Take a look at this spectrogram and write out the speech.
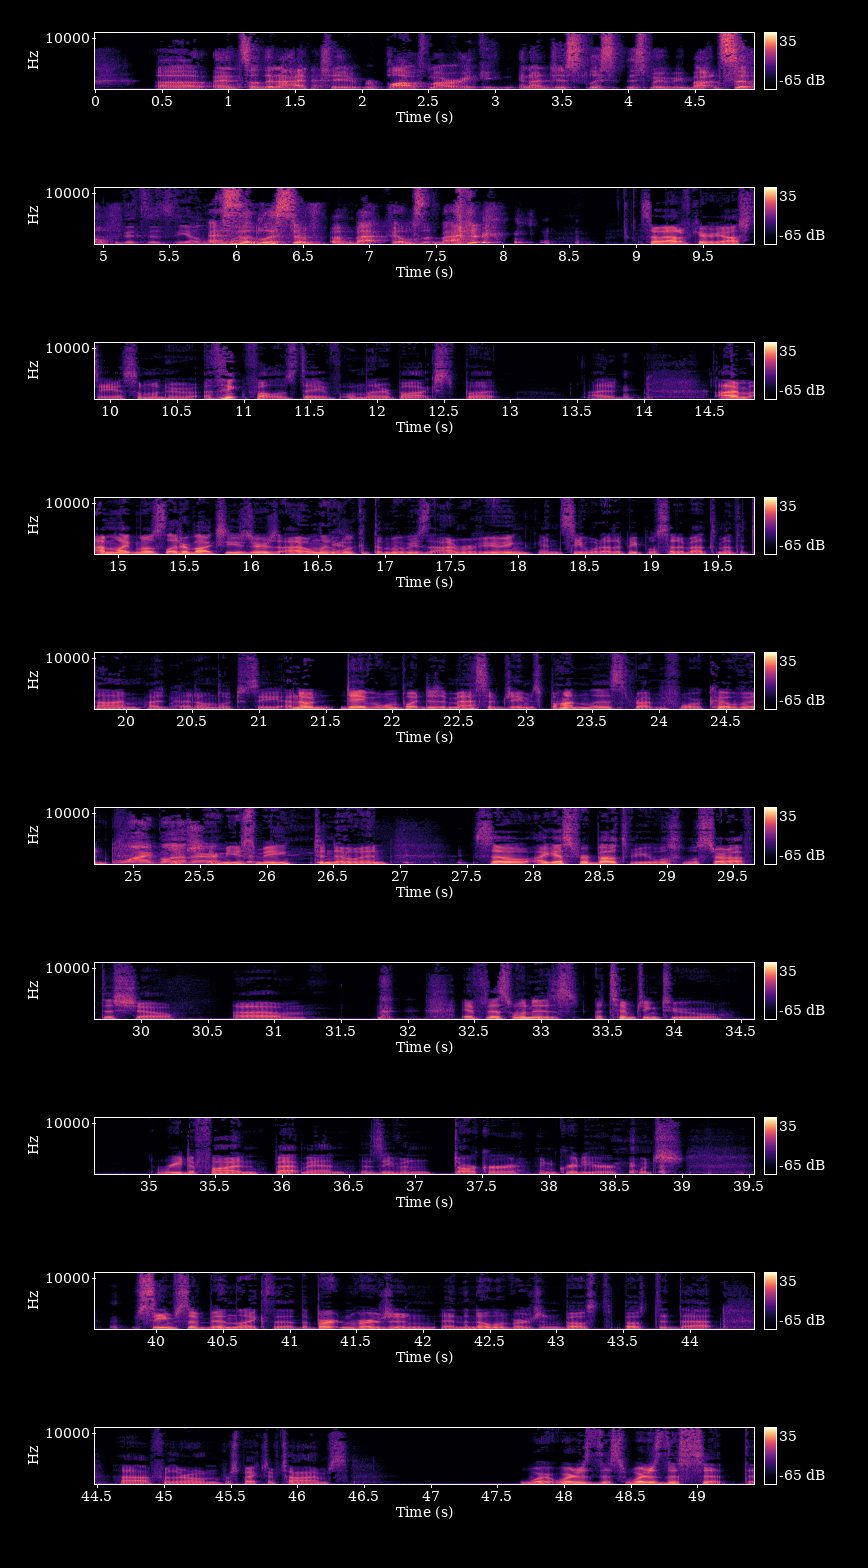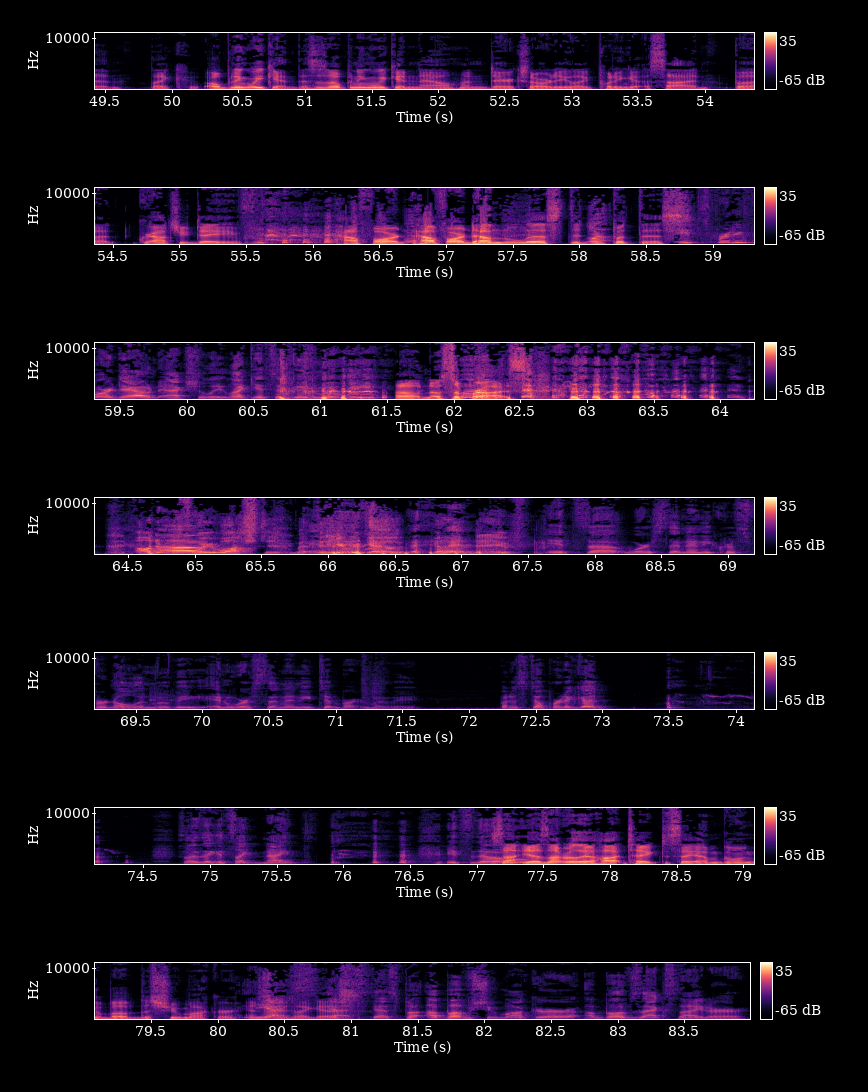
uh, and so then I had to reply with my ranking, and I just listed this movie by itself this is the only as the list of, of Bat films that matter. So, out of curiosity, as someone who I think follows Dave on Letterboxd, but I, I'm I'm like most Letterboxd users. I only Yeah. look at the movies that I'm reviewing and see what other people said about them at the time. I, I don't look to see. I know Dave at one point did a massive James Bond list right before COVID, Why which bother? amused me to no end. So, I guess for both of you, we'll we'll start off this show. Um, if this one is attempting to redefine Batman as even darker and grittier, which seems to have been like the the Burton version and the Nolan version both both did that uh, for their own respective times. Where where does this where does this sit then? Like opening weekend. This is opening weekend now, and Derek's already like putting it aside. But Grouchy Dave, how far how far down the list did you put this? It's pretty far down, actually. Like it's a good movie. Oh, no surprise. On it Um, before we watched it, but here we go. Go ahead, Dave. it's uh, worse than any Christopher Nolan movie and worse than any Tim Burton movie, but it's still pretty good. So I think it's like ninth. it's no. It's not. Yeah, it's not really a hot take to say I'm going above the Schumacher entries. yes, I guess. yes, yes, but above Schumacher, above Zack Snyder,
